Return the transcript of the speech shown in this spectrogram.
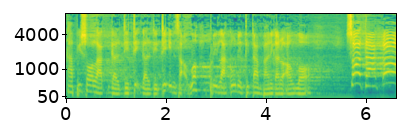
Tapi salat gal didik gal didik insyaallah prilakune ditambani karo Allah. Sedekah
